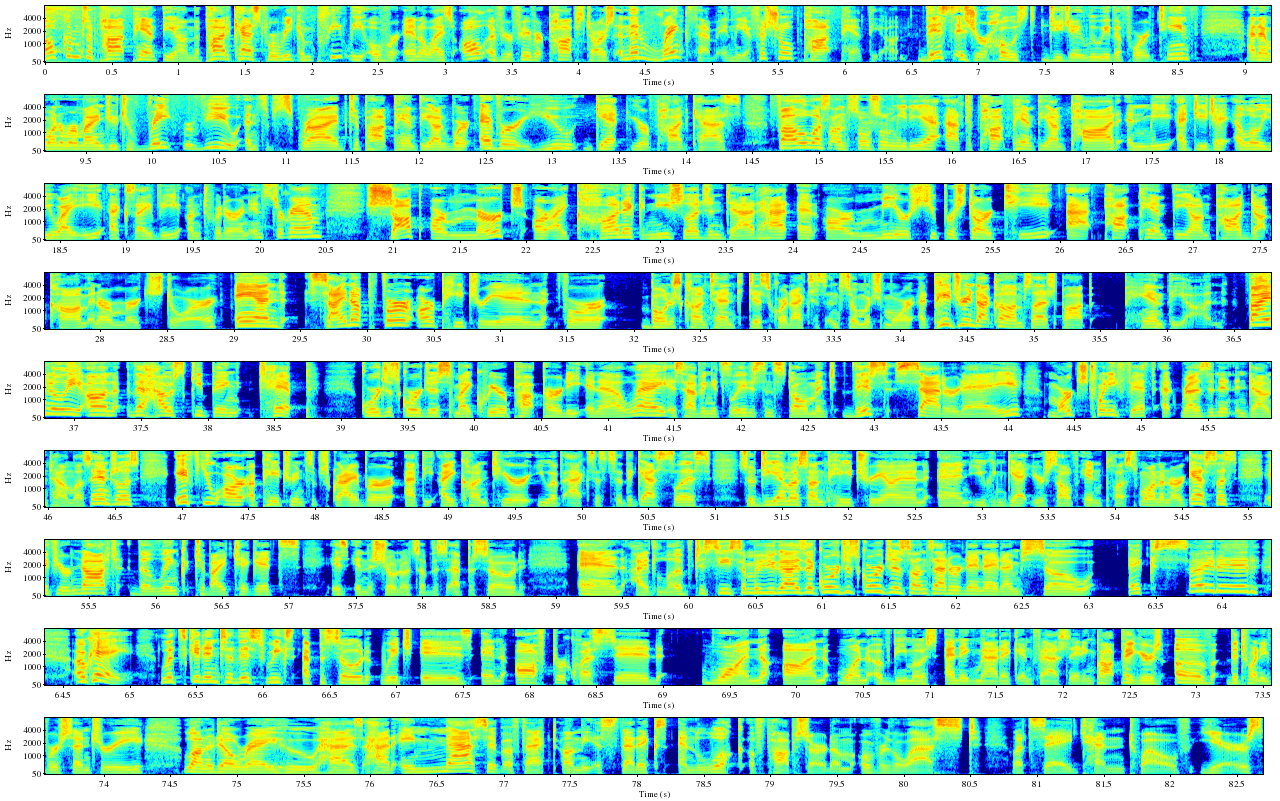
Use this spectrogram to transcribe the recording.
Welcome to Pop Pantheon, the podcast where we completely overanalyze all of your favorite pop stars and then rank them in the official Pop Pantheon. This is your host, DJ Louie XIV, and I want to remind you to rate, review, and subscribe to Pop Pantheon wherever you get your podcasts. Follow us on social media at Pop Pantheon Pod and me at DJ Louie XIV on Twitter and Instagram. Shop our merch, our iconic niche legend dad hat, and our mere superstar tee at poppantheonpod.com in our merch store. And sign up for our Patreon for bonus content, Discord access, and so much more at patreon.com slash pop pantheon. Finally, on the housekeeping tip. Gorgeous Gorgeous, my queer pop party in LA, is having its latest installment this Saturday, March 25th at Resident in downtown Los Angeles. If you are a Patreon subscriber at the icon tier, you have access to the guest list. So DM us on Patreon and you can get yourself in plus one on our guest list. If you're not, the link to buy tickets is in the show notes of this episode. And I'd love to see some of you guys at Gorgeous Gorgeous on Saturday night. I'm so excited. Okay, let's get into this week's episode, which is an oft requested one on one of the most enigmatic and fascinating pop figures of the 21st century, Lana Del Rey, who has had a massive effect on the aesthetics and look of pop stardom over the last, let's say, 10, 12 years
